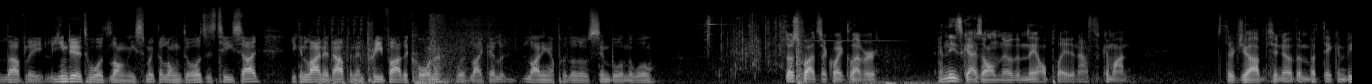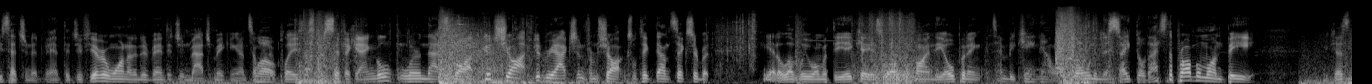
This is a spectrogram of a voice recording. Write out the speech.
lovely. You can do it towards long. You smoke the long doors as T side. You can line it up and then pre-fire the corner with like a lining up with a little symbol on the wall. Those spots are quite clever. And these guys all know them. They all play enough. Come on. It's their job to know them, but they can be such an advantage. If you ever want an advantage in matchmaking on someone who plays a specific angle, learn that spot. Good shot, good reaction from Shox. We'll take down Sixer, but he had a lovely one with the AK as well to find the opening. It's NBK now alone in the site, though. That's the problem on B. Because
